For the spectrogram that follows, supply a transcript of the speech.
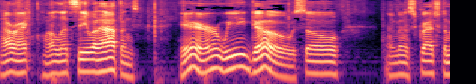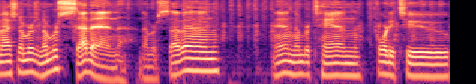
All right. Well, let's see what happens. Here we go. So I'm going to scratch the match numbers. Number 7. Number 7 and number 10, 42,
